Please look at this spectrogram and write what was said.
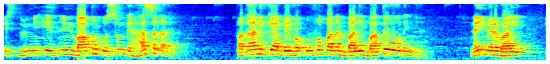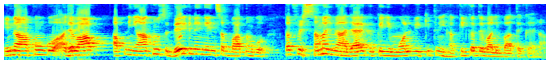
इस दुनिया इन बातों को सुन के हंस रहे हैं। पता नहीं क्या बेवकूफ़ापन वाली बातें हो रही हैं। नहीं मेरे भाई, इन आँखों को, जब आप अपनी आँखों से देख लेंगे इन सब बातों को, तब फिर समझ में आ जाएगा कि ये मौलवी कितनी हकीकत वाली बातें कह रहा।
